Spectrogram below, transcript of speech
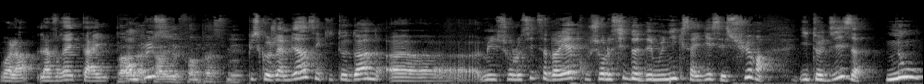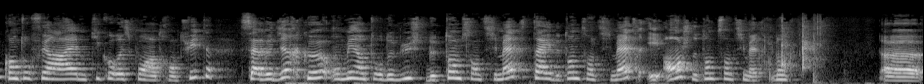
Voilà, la vraie taille. Pas en la plus, taille fantasmée. puis ce que j'aime bien, c'est qu'ils te donnent, euh, mais sur le site, ça doit y être, ou sur le site de Démonique, ça y est, c'est sûr, ils te disent, nous, quand on fait un M qui correspond à un 38, ça veut dire que on met un tour de buste de tant de centimètres, taille de tant de centimètres, et hanche de tant de centimètres. Donc, euh,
